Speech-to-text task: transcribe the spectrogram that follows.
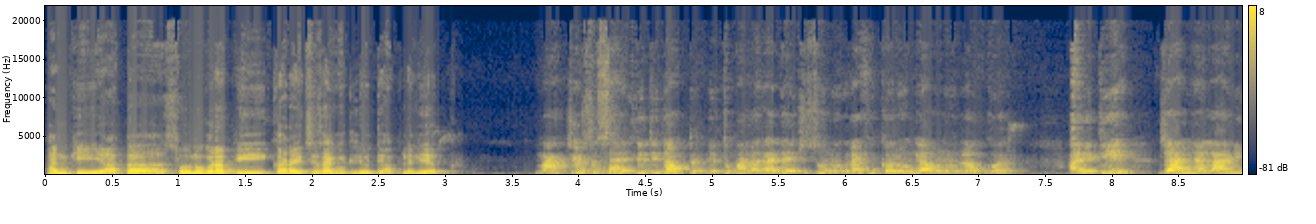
आणखी आता सोनोग्राफी करायची सांगितली होती आपल्याला एक. मागच्या वेळेस सांगितली ती डॉक्टरने तुम्हाला हृदयाची सोनोग्राफी करून घ्या म्हणून लवकर. आणि ती जालन्याला आणि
